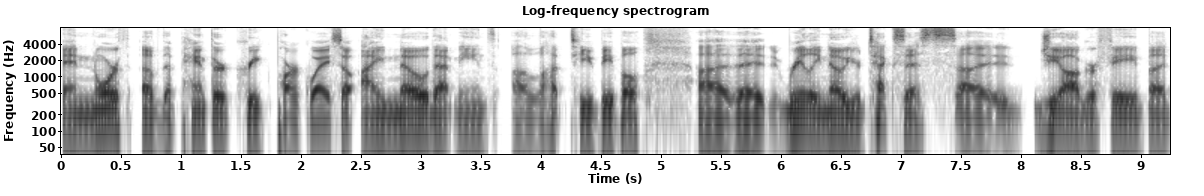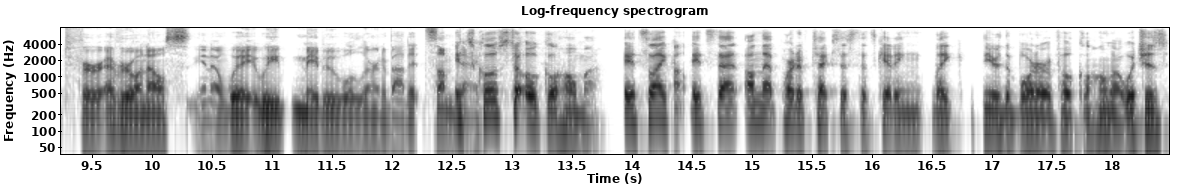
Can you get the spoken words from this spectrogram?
and north of the Panther Creek Parkway. So I know that means a lot to you people uh, that really know your Texas uh, geography, but for everyone else, you know, we, we maybe we'll learn about it someday. It's close to Oklahoma. It's like oh. it's that on that part of Texas that's getting like near the border of Oklahoma, which is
